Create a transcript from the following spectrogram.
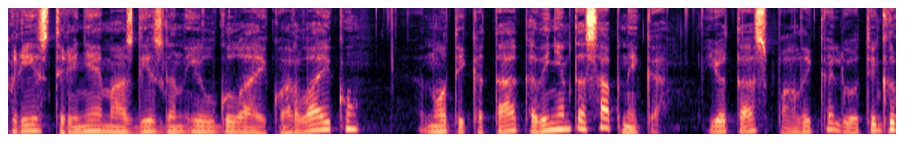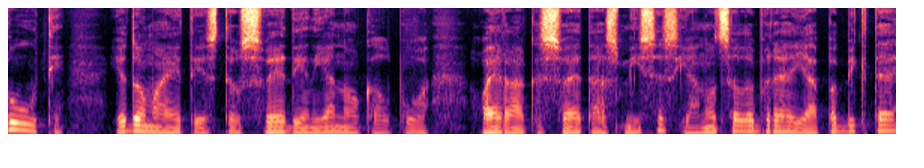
priesteri ņēmās diezgan ilgu laiku. Ar laiku notika tā, ka viņam tas apnika, jo tas palika ļoti grūti. Iedomājieties, tev svētdien jānokalpo vairākas svētās mises, jānocelebrē, jāpabiktē,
